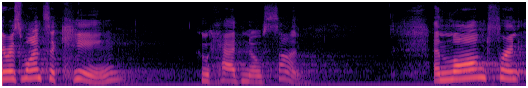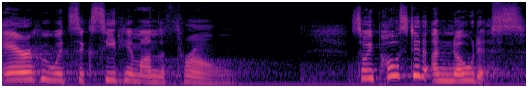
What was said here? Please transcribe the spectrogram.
There was once a king who had no son and longed for an heir who would succeed him on the throne. So he posted a notice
